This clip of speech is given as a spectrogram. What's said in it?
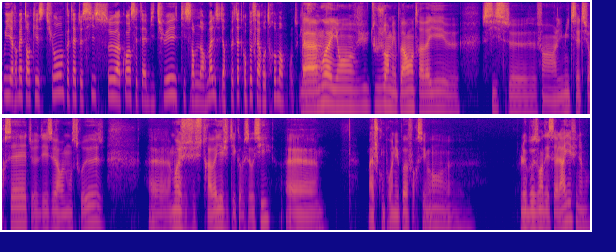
Oui, remettre en question peut-être aussi ce à quoi on s'était habitué, qui semble normal, et se dire peut-être qu'on peut faire autrement. En tout cas, Bah, moi, ayant vu toujours mes parents travailler 6, enfin, limite 7 sur 7, euh, des heures monstrueuses, euh, moi, je, je travaillais, j'étais comme ça aussi. Euh, bah, je comprenais pas forcément euh, le besoin des salariés, finalement.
